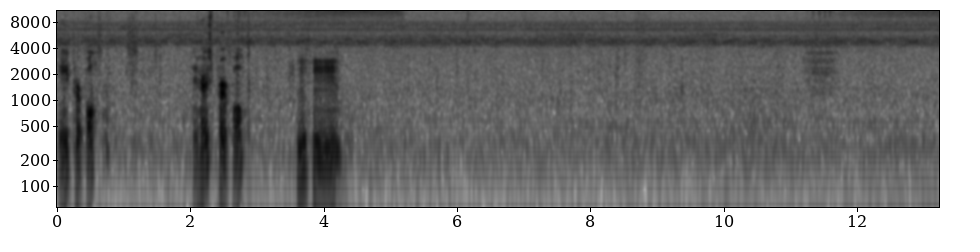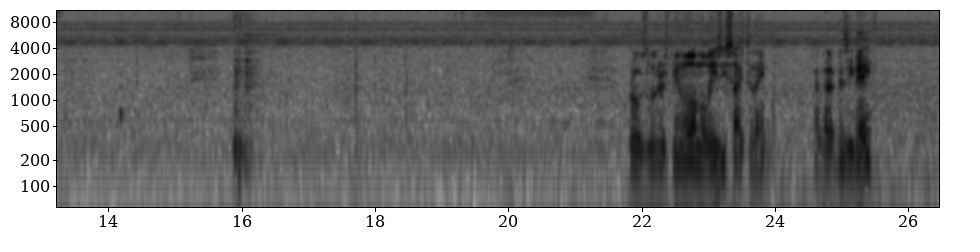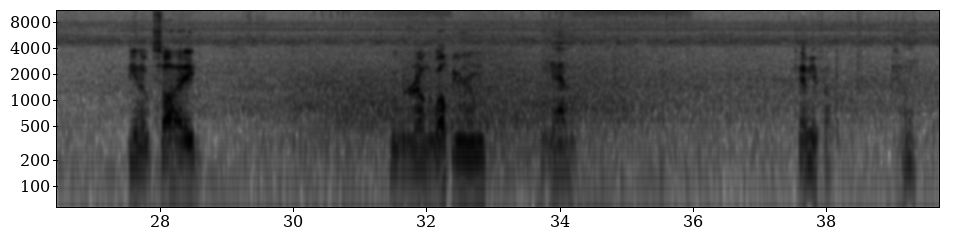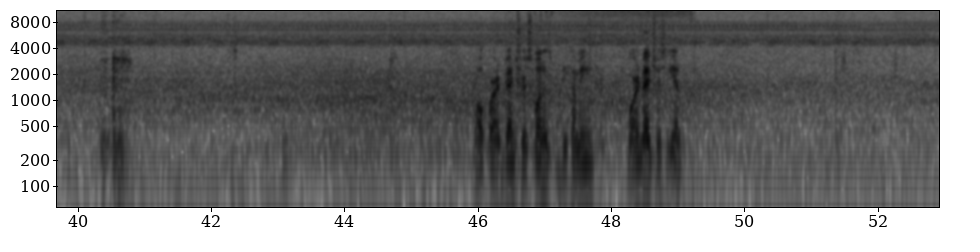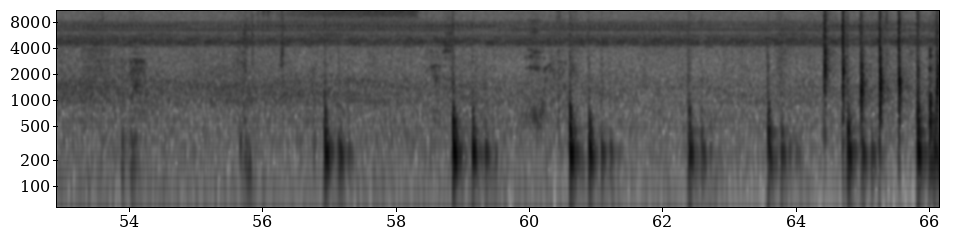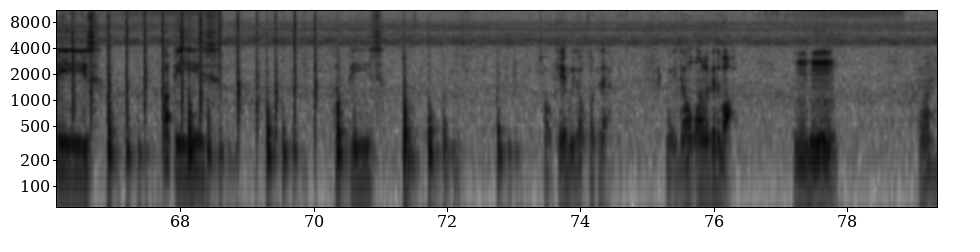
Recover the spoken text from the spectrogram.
Hey, purple. There's purple. Mm-hmm. Ro's litter's being a little on the lazy side tonight. I've had a busy day. Being outside, moving around the whelping room. Yeah. Come here, fella. Come. well, our adventurous one is becoming more adventurous again. Puppies. Puppies. Puppies. Okay, we don't look at that. We don't want to look at the ball. Mm-hmm. Come on.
